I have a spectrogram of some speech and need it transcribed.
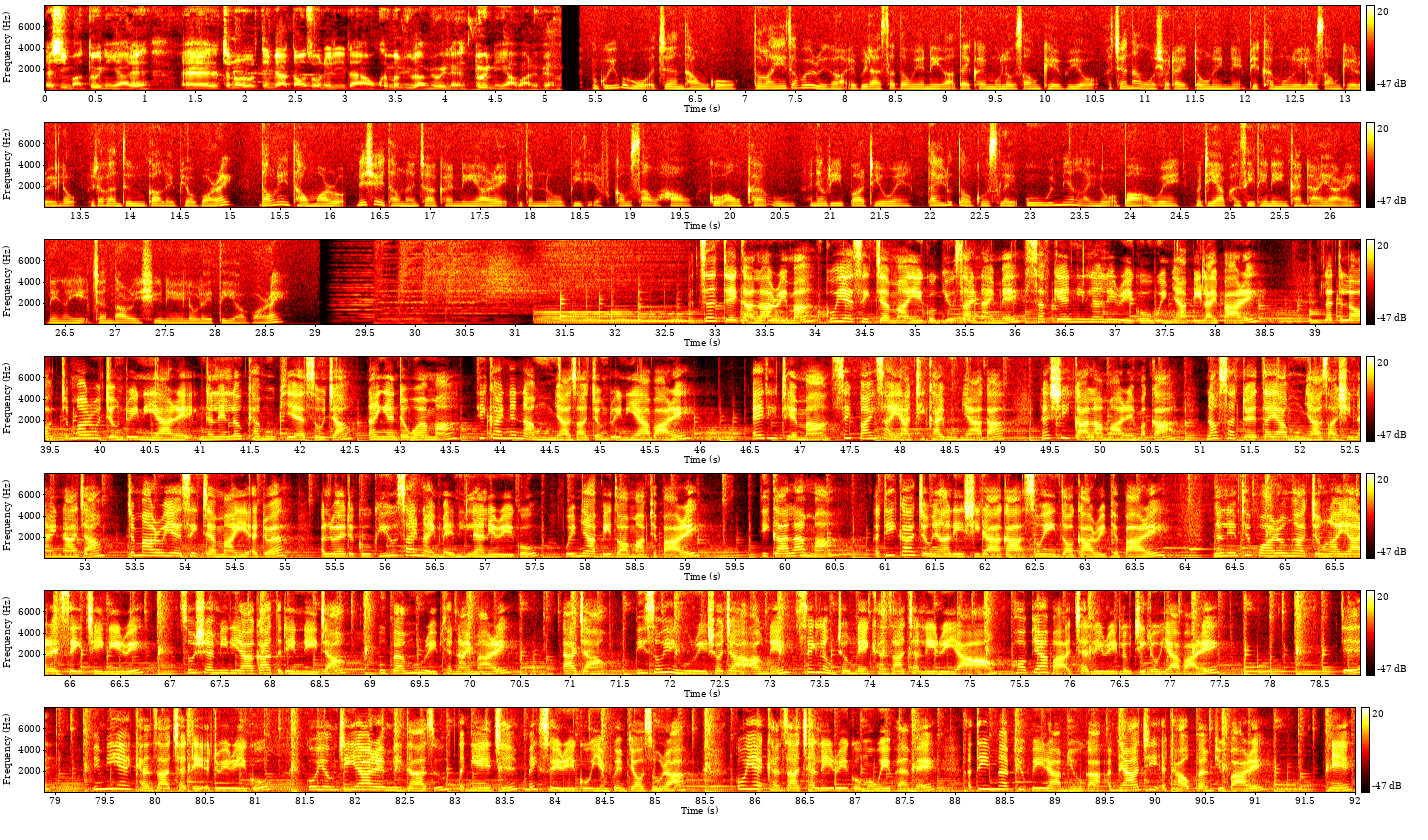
လက်ရှိမှာတွေ့နေရတယ်အဲကျွန်တော်တို့တင်ပြတောင်းဆိုနေတဲ့အတိုင်းအောင်ခွင့်မပြုတာမျိုးတွေလည်းတွေ့နေရပါတယ်ဗျမကွေးဘဟုအကျဉ်းထောင်ကိုဒေါ်လာရေးတပ်ဖွဲ့တွေကဧပြီလ23ရက်နေ့ကတိုက်ခိုက်မှုလှုံ့ဆော်ခဲ့ပြီးတော့အကျဉ်းထောင်ကိုရှော့တိုက်တုံးတွေနဲ့ပစ်ခတ်မှုတွေလှုံ့ဆော်ခဲ့တယ်လို့ဒေသခံသူကလည်းပြောပါရယ်။ တောင်းနေထောင်မှာတော့နေရှိထောင်နှံကြခံနေရတဲ့ပြည်ထနို PDF ကောင်ဆောင်ဟောင်းကိုအောင်ခန့်ဦး NLD ပါတီဝင်တိုင်းလွတ်တော်ကိုယ်စားလှယ်ဦးဝင်းမြင့်လိုင်တို့အပါအဝင်မတရားဖန်ဆီးထိန်းသိမ်းခံထားရတဲ့နိုင်ငံရေးအကျဉ်းသားတွေရှိနေလို့လည်းသိရပါရယ်။အချက်တဲကာလတွေမှာကိုယ့်ရဲ့စိတ်ကြမ်းမာရေးကိုကြိုးဆိုင်နိုင်မယ် self care နည်းလမ်းလေးတွေကိုဝေမျှပေးလိုက်ပါတယ်။ လက်တလောကျမတို့ကြုံတွေ့နေရတဲ့ငလင်လောက်ခတ်မှုဖြစ်ရဆိုကြောင်းနိုင်ငံတော်ဝန်မှာထိခိုက်နစ်နာမှုများစွာကြုံတွေ့နေရပါတယ်။အဲ့ဒီထဲမှာစိတ်ပိုင်းဆိုင်ရာထိခိုက်မှုများကလက်ရှိကာလမှာတည်းမကနောက်ဆက်တွဲတက်ရောက်မှုများစွာရှိနိုင်တာကြောင့်ကျမတို့ရဲ့စိတ်ကြမ်းမာရေးအတွက်အလွယ်တကူဂရုစိုက်နိုင်မဲ့နည်းလမ်းလေးတွေကိုဝေမျှပေးသွားမှာဖြစ်ပါတယ်။ဒီကာလမှာအဓိကကြုံရလေးရှိတာကစိုးရင်တော့ကတွေဖြစ်ပါတယ်။ ငလင်ဖြစ်ပွားတော့ကကြုံလိုက်ရတဲ့စိတ်အခြေအနေတွေဆိုရှယ်မီဒီယာကသတင်းတွေကြောင့်ပူပန်မှုတွေဖြစ်နိုင်ပါတယ်။ဒါကြောင့်ဒီစိုးရိမ်မှုတွေလျှော့ချအောင်နဲ့စိတ်လုံခြုံတဲ့ခံစားချက်လေးတွေရအောင်ဖော်ပြပါအချက်လေးတွေလုပ်ကြည့်လို့ရပါတယ်။တစ်မိမိရဲ့ခံစားချက်တွေအတွေ့တွေကိုကိုယုံကြည်ရတဲ့မိသားစုတငယ်ချင်းမိတ်ဆွေတွေကိုရင်ဖွင့်ပြောဆိုတာကိုယ့်ရဲ့ခံစားချက်လေးတွေကိုမဝေဖန်ပဲအတိအမှတ်ပြုပေးတာမျိုးကအများကြီးအထောက်ပံ့ပြုပါတယ်။နှစ်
